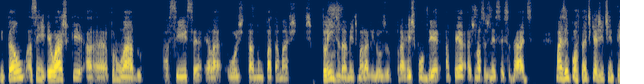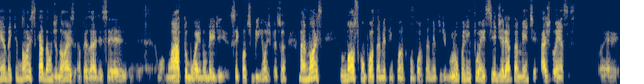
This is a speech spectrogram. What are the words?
Então, assim, eu acho que, por um lado, a ciência, ela hoje está num patamar esplendidamente maravilhoso para responder até às nossas necessidades, mas é importante que a gente entenda que nós, cada um de nós, apesar de ser eh, um átomo aí no meio de sei quantos bilhões de pessoas, mas nós, o nosso comportamento enquanto comportamento de grupo, ele influencia diretamente as doenças. É,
